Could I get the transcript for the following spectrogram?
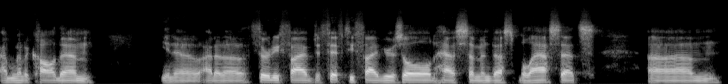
I'm going to call them you know I don't know 35 to 55 years old, has some investable assets. Um,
